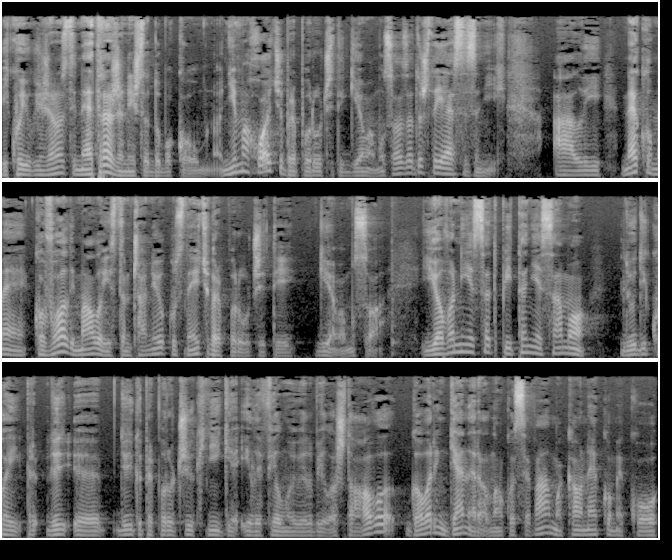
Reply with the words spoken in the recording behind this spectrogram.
i koji u književnosti ne traže ništa duboko umno. Njima hoću preporučiti Guillaume Musa zato što jeste za njih. Ali nekome ko voli malo istančaniji ukus neću preporučiti Guillaume Musoa. I ovo nije sad pitanje samo ljudi koji, ljudi, e, ljudi koji preporučuju knjige ili filmove ili bilo šta. Ovo govorim generalno, ako se vama kao nekome ko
